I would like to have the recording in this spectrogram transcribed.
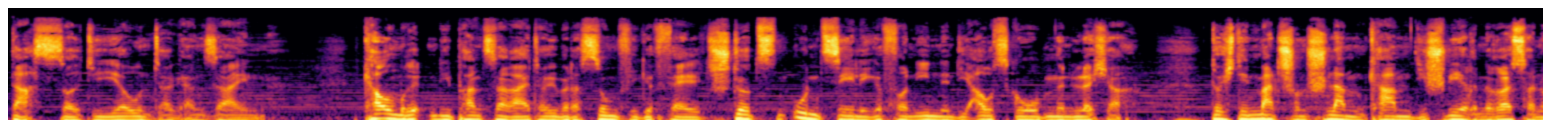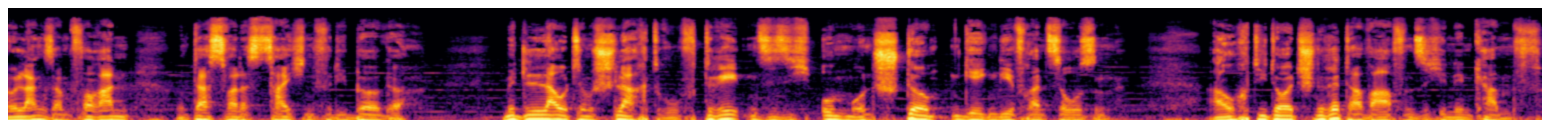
das sollte ihr Untergang sein. Kaum ritten die Panzerreiter über das sumpfige Feld, stürzten unzählige von ihnen in die ausgehobenen Löcher. Durch den Matsch und Schlamm kamen die schweren Rösser nur langsam voran, und das war das Zeichen für die Bürger. Mit lautem Schlachtruf drehten sie sich um und stürmten gegen die Franzosen. Auch die deutschen Ritter warfen sich in den Kampf.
